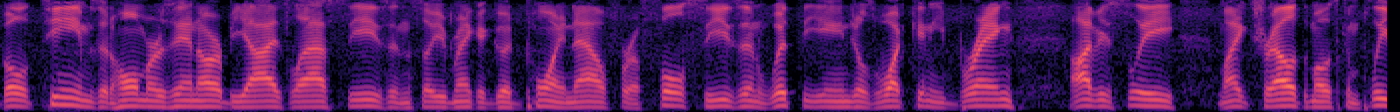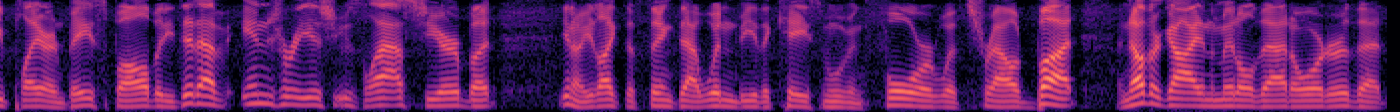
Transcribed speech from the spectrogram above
both teams at homers and RBIs last season. So you make a good point now for a full season with the Angels. What can he bring? Obviously, Mike Trout, the most complete player in baseball, but he did have injury issues last year. But you know, you'd like to think that wouldn't be the case moving forward with Trout. But another guy in the middle of that order that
